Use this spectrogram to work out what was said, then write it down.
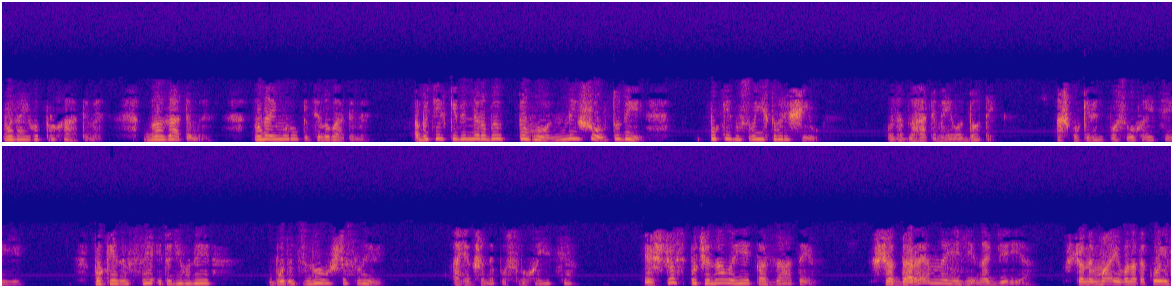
Вона його прохатиме, благатиме, вона йому руки цілуватиме, аби тільки він не робив того, не йшов туди, покинув своїх товаришів. Вона благатиме його доти, аж поки він послухається її, покине все, і тоді вони будуть знову щасливі. А як же не послухається? І щось починало їй казати, що даремна її надія, що немає вона такої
